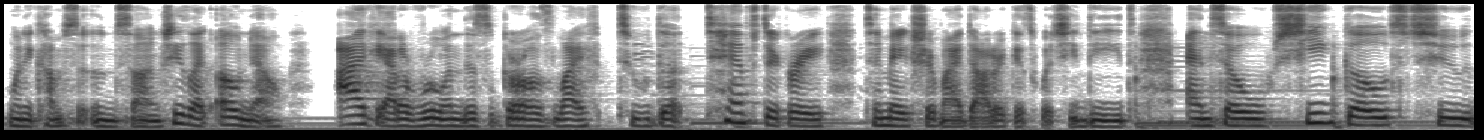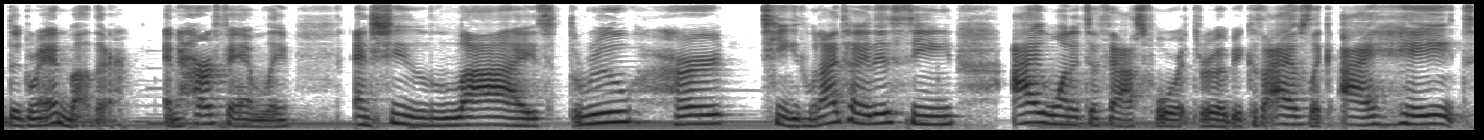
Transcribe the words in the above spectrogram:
when it comes to Eun She's like, oh no, I gotta ruin this girl's life to the 10th degree to make sure my daughter gets what she needs. And so she goes to the grandmother and her family and she lies through her teeth. When I tell you this scene, I wanted to fast forward through it because I was like, I hate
